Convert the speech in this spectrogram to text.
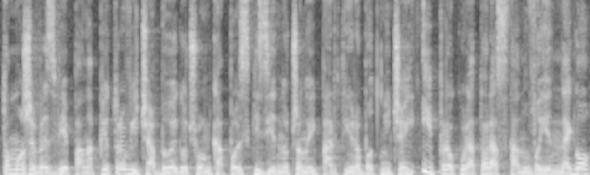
to może wezwie pana Piotrowicza, byłego członka Polskiej Zjednoczonej Partii Robotniczej i prokuratora stanu wojennego,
